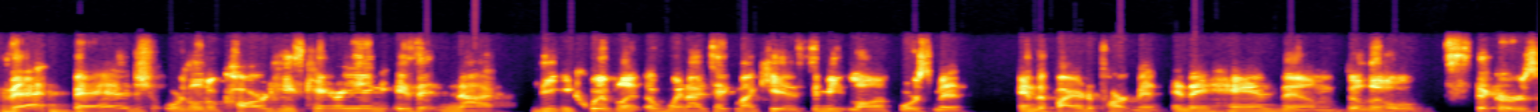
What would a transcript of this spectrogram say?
That badge or the little card he's carrying, is it not the equivalent of when I take my kids to meet law enforcement and the fire department and they hand them the little stickers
